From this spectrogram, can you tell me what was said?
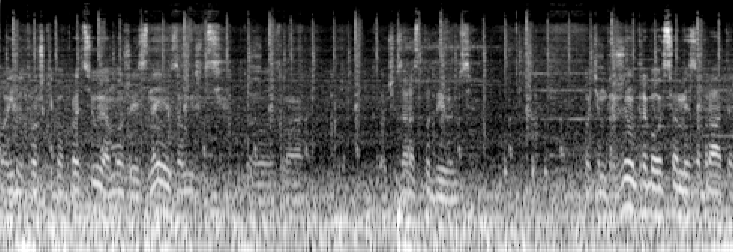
Поїду трошки попрацюю, а може і з нею залишусь. Коротше, зараз подивимося. Потім дружину треба о сьомій забрати.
